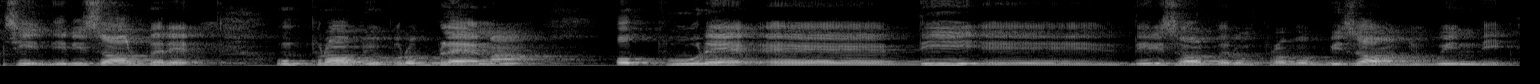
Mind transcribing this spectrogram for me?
sì, di risolvere un proprio problema oppure eh, eh, di, risolvere un proprio bisogno. Quindi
